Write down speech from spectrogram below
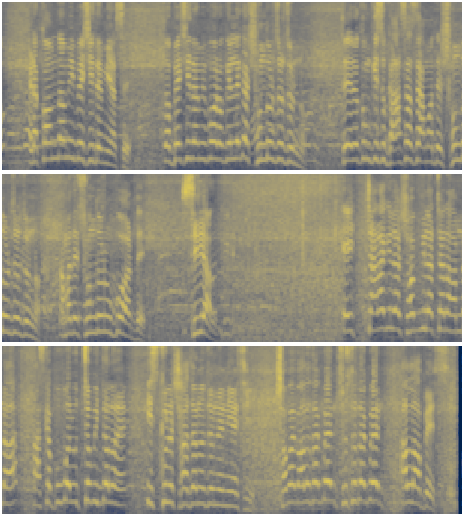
এটা কম দামি বেশি দামি আছে। তো বেশি দামি বড় গেলে গা সৌন্দর্যের জন্য? তো এরকম কিছু গাছ আছে আমাদের সৌন্দর্যের জন্য, আমাদের সুন্দর উপহার দেয় সিরিয়াল। এই চারাগুলা, সবগুলা চারা আমরা আজকে পুবল উচ্চ বিদ্যালয়ে স্কুলে সাজানোর জন্য নিয়েছি। সবাই ভালো থাকবেন, সুস্থ থাকবেন, আল্লাহ হাফেজ।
